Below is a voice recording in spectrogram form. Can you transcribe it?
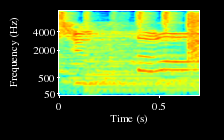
to hold. Oh.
